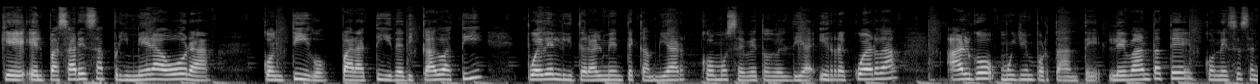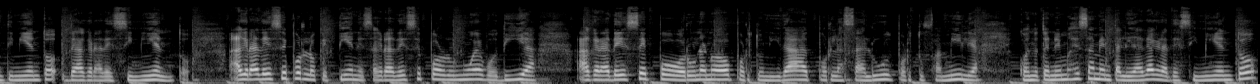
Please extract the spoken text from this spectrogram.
que el pasar esa primera hora contigo, para ti, dedicado a ti, puede literalmente cambiar cómo se ve todo el día. Y recuerda algo muy importante, levántate con ese sentimiento de agradecimiento. Agradece por lo que tienes, agradece por un nuevo día, agradece por una nueva oportunidad, por la salud, por tu familia. Cuando tenemos esa mentalidad de agradecimiento,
